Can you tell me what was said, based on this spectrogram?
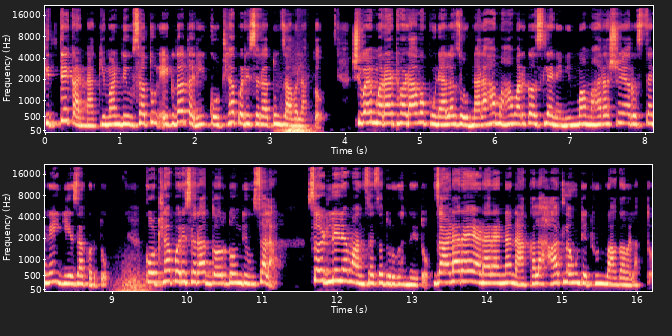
कित्येकांना किमान दिवसातून एकदा तरी कोठल्या परिसरातून जावं लागतं. शिवाय मराठवाडा व पुण्याला जोडणारा हा महामार्ग असल्याने निम्मा महाराष्ट्र या रस्त्याने ये जा करतो. कोठल्या परिसरात दर दोन दिवसाला सडलेल्या माणसाचा दुर्गंध येतो. जाणाऱ्या येणाऱ्यांना नाकाला हात लावून तेथून वागावं लागतं.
